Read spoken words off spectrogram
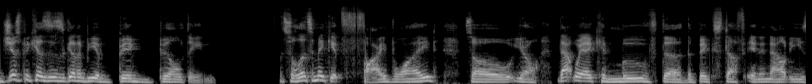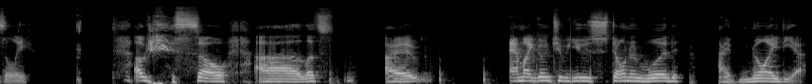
just because this is going to be a big building. So let's make it five wide. So, you know, that way I can move the, the big stuff in and out easily. Okay, so uh, let's, I, am I going to use stone and wood? I have no idea.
